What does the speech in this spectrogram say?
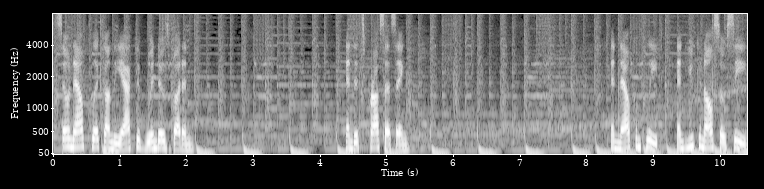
So now click on the active Windows button. And it's processing. And now complete. And you can also see.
